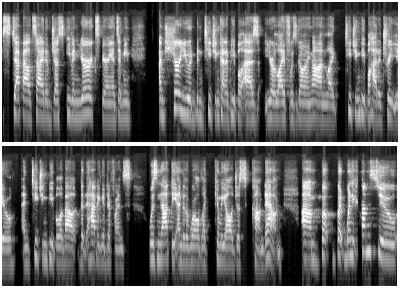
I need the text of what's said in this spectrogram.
step outside of just even your experience. I mean i'm sure you had been teaching kind of people as your life was going on like teaching people how to treat you and teaching people about that having a difference was not the end of the world like can we all just calm down? Um, but but when it comes to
